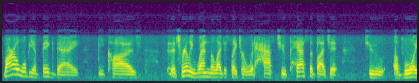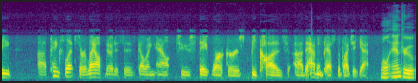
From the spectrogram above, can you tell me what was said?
tomorrow will be a big day because it's really when the legislature would have to pass a budget to avoid uh, pink slips or layoff notices going out to state workers because uh, they haven't passed the budget yet. Well, Andrew,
